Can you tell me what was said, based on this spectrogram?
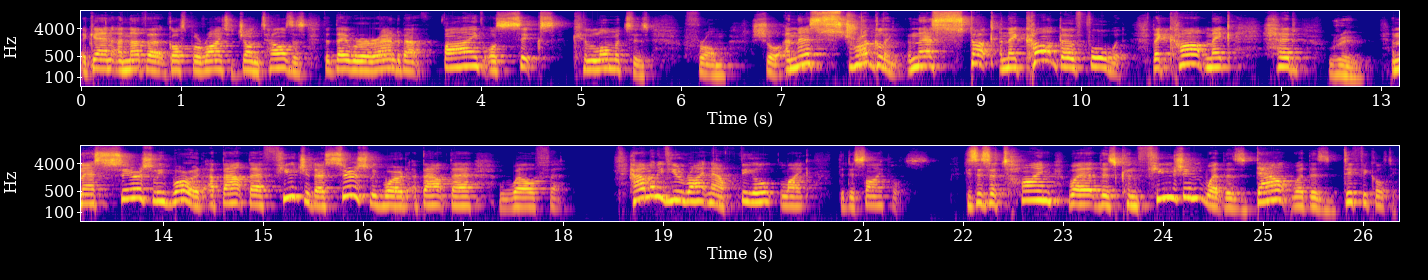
Again, another Gospel writer, John, tells us that they were around about five or six kilometers from shore. And they're struggling and they're stuck and they can't go forward. They can't make headroom. And they're seriously worried about their future. They're seriously worried about their welfare. How many of you right now feel like the disciples? Because there's a time where there's confusion, where there's doubt, where there's difficulty.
